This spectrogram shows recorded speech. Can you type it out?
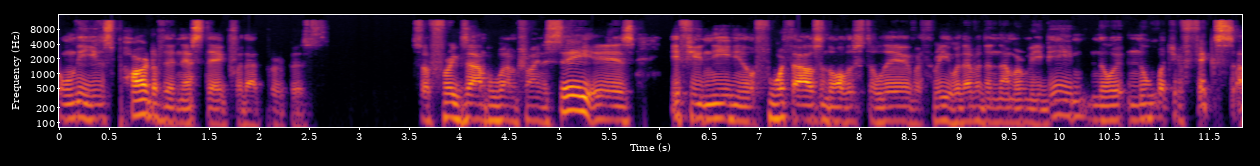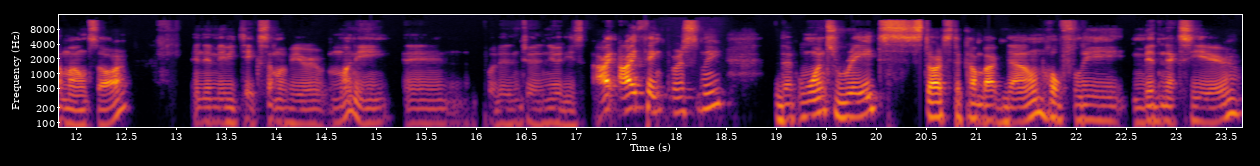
only use part of their nest egg for that purpose. So for example, what I'm trying to say is if you need, you know, four thousand dollars to live or three, whatever the number may be, know know what your fixed amounts are, and then maybe take some of your money and put it into annuities. I I think personally that once rates starts to come back down, hopefully mid next year,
